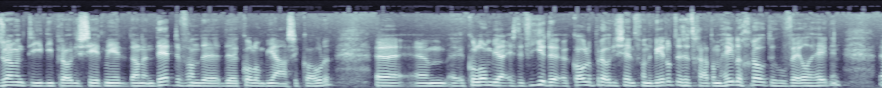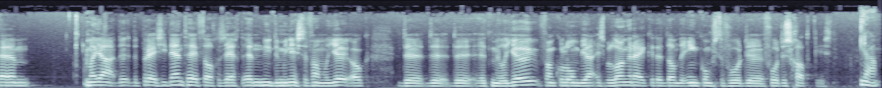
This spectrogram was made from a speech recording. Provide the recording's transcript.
Drummond die, die produceert meer dan een derde van de, de Colombiaanse kolen. Um, Colombia is de vierde kolenproducent van de wereld. Dus het gaat om hele grote hoeveelheden. Um, maar ja, de, de president heeft al gezegd, en nu de minister van Milieu ook... De, de, de, het milieu van Colombia is belangrijker dan de inkomsten voor de, voor de schatkist. Ja, 10%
